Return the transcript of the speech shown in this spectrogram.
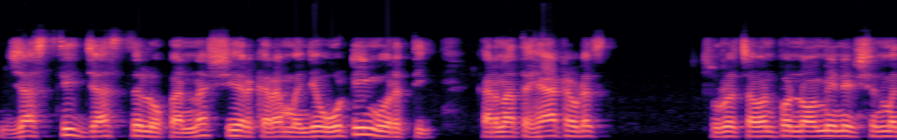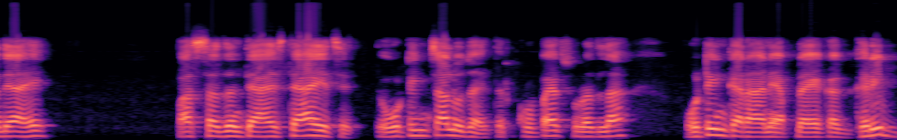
जास्तीत जास्त लोकांना शेअर करा. म्हणजे वोटिंगवरती कारण आता ह्या आठवड्यात सूरज चव्हाण पण नॉमिनेशनमध्ये आहे. पाच सहा जण ते आहेच ते आहेच आहेत. वोटिंग चालूच आहे तर कृपया सूरजला वोटिंग करा आणि आपल्या एका गरीब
